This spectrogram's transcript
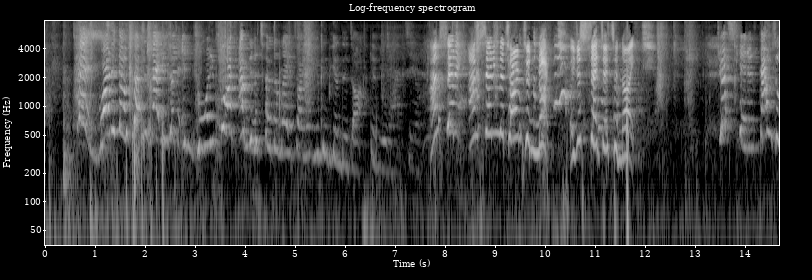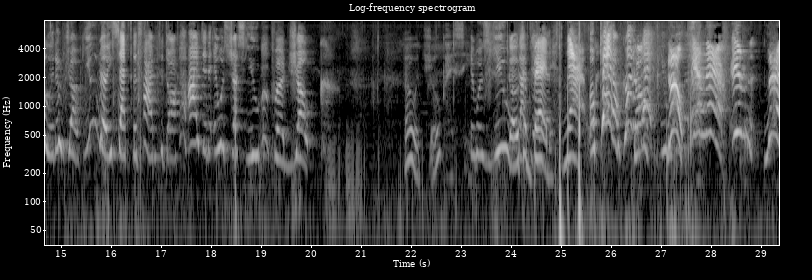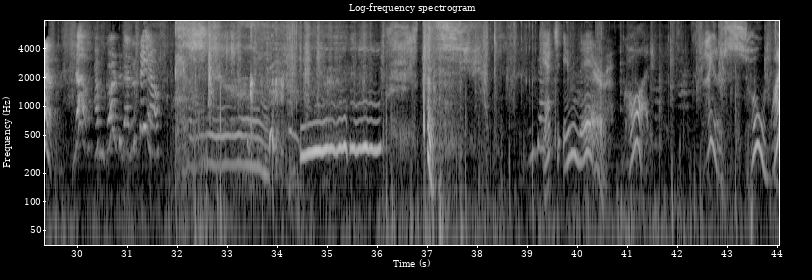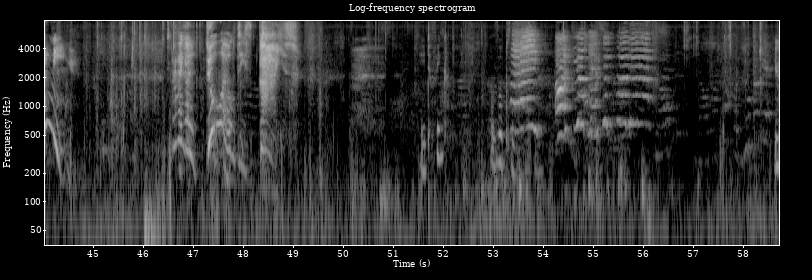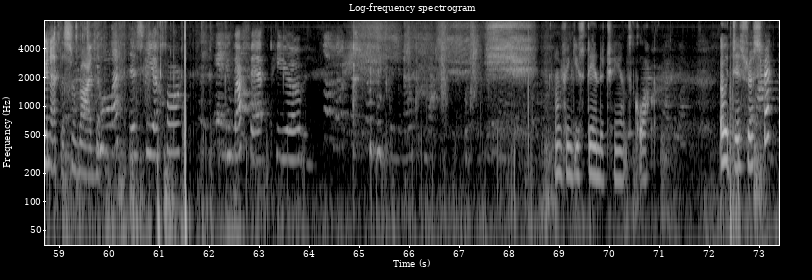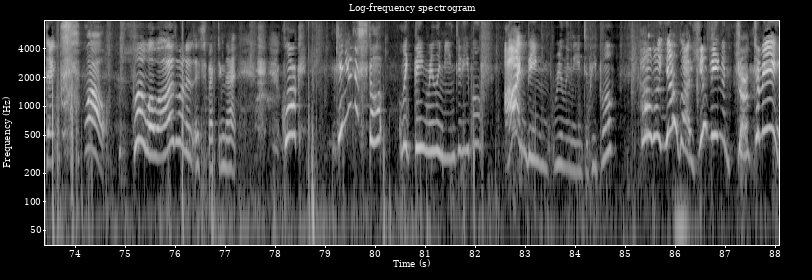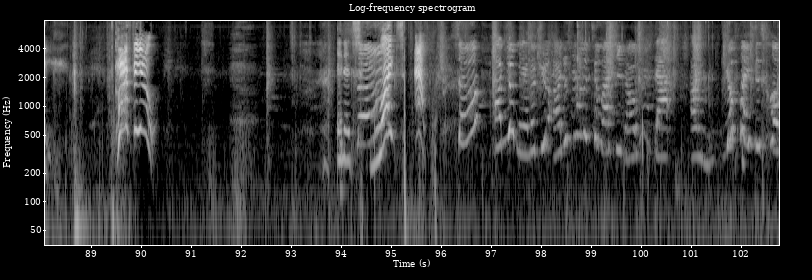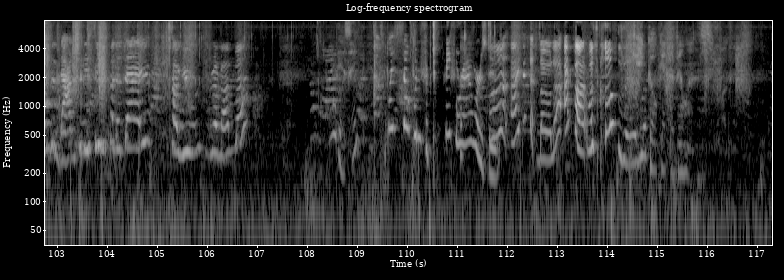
Hey, why did know something that you're gonna enjoy clock? I'm gonna turn the lights on and you can be in the dark if you want to. I'm setting I'm setting the time tonight. I just set it tonight. Just kidding. That was a little joke. You really set the time to dark. I didn't. It was just you for a joke. Oh, a joke, I see. It was you. Go to bed it. now. Okay, I'll go to Don't. bed. You No, in there, in there. No, I'm going to bed with you. You guys- Get in there. God, these guys are so whiny. What am I gonna do with all these guys? Need to think of a plan. You missing You're gonna have to survive You left this here, clock. You left it here. I don't think you stand a chance, clock. Oh, disrespecting. Whoa. Whoa, whoa, whoa. I was expecting that. Clock, can you just stop, like, being really mean to people? I'm being really mean to people. How about you guys? You're being a jerk to me. Curfew! And it's lights out. So, I'm your manager. I just wanted to let you know that um your place is closing down pretty soon for the day. So you remember? What is it? This place is open for 24 hours, dude. What? I didn't know that. I thought it was closing. Go get the villains.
